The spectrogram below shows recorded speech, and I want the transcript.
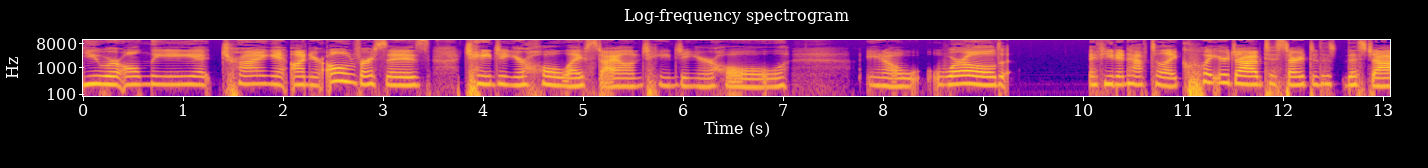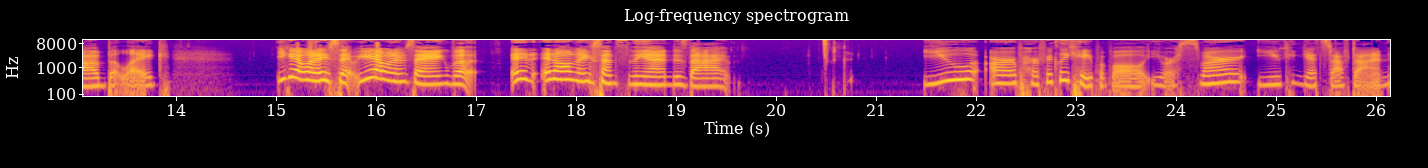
you were only trying it on your own versus changing your whole lifestyle and changing your whole you know world if you didn't have to like quit your job to start this, this job, but like you get what I say, you get what I'm saying, but it it all makes sense in the end is that you are perfectly capable, you are smart, you can get stuff done.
